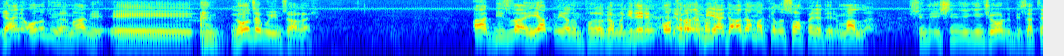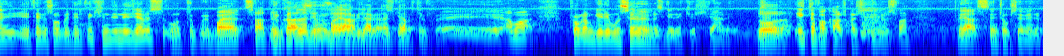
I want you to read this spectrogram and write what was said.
Yani onu diyorum abi. Ee, ne olacak bu imzalar? abi biz var ya yapmayalım programı. Gidelim oturalım Yapalım, bir yerde adam akıllı sohbet edelim valla. Şimdi işin ilginci orada. Biz zaten yeterince sohbet ettik. Şimdi dinleyeceğimizi unuttuk. Bayağı saatler Yukarıda değil mi? Bayağı bir lak lak yaptık. Ee, ama program gereği bunu söylememiz gerekir. Yani Doğru. ilk defa karşı karşıya geliyoruz falan. Beyaz seni çok severim.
